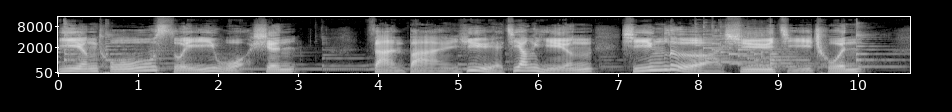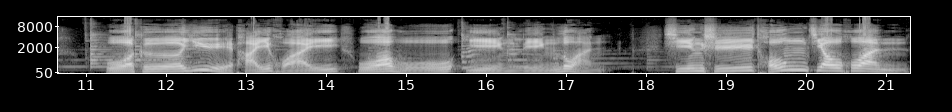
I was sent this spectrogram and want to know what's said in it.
影徒随我身。暂伴月将影，行乐须及春。我歌月徘徊，我舞影零乱。醒时同交欢，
